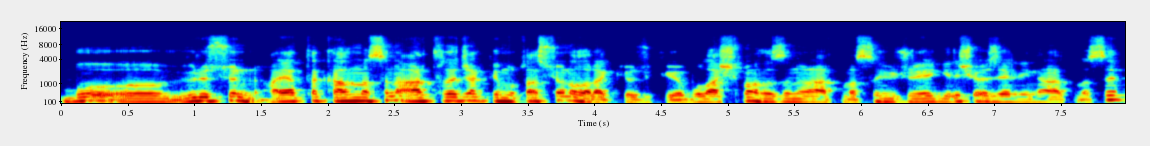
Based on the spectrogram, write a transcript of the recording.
bu e, virüsün hayatta kalmasını artıracak bir mutasyon olarak gözüküyor. Bulaşma hızının artması, hücreye giriş özelliğinin artması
